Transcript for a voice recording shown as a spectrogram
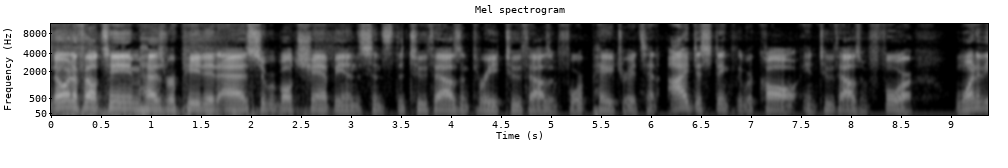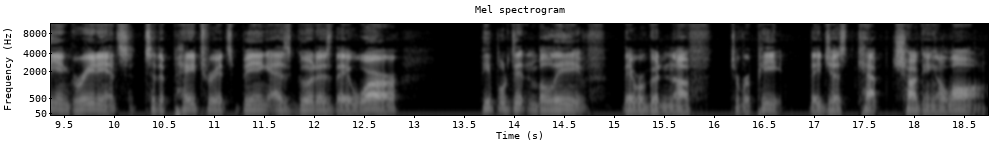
No NFL team has repeated as Super Bowl champions since the 2003 2004 Patriots. And I distinctly recall in 2004, one of the ingredients to the Patriots being as good as they were, people didn't believe they were good enough to repeat. They just kept chugging along,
